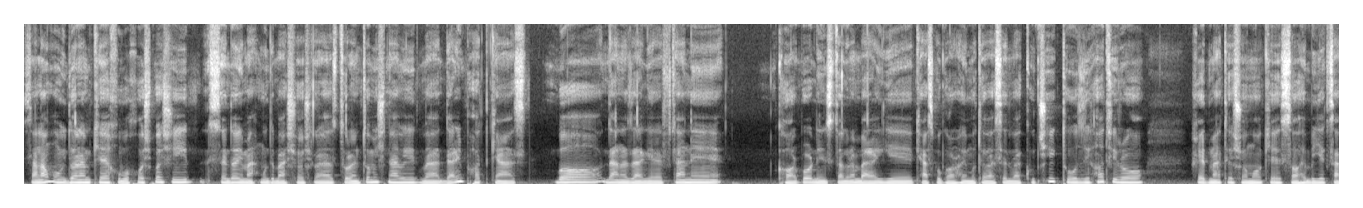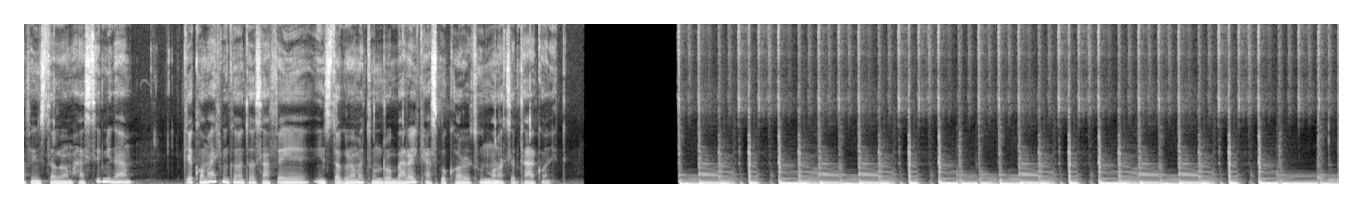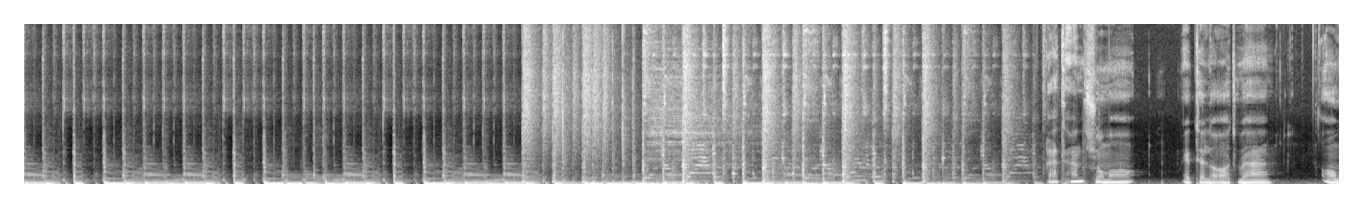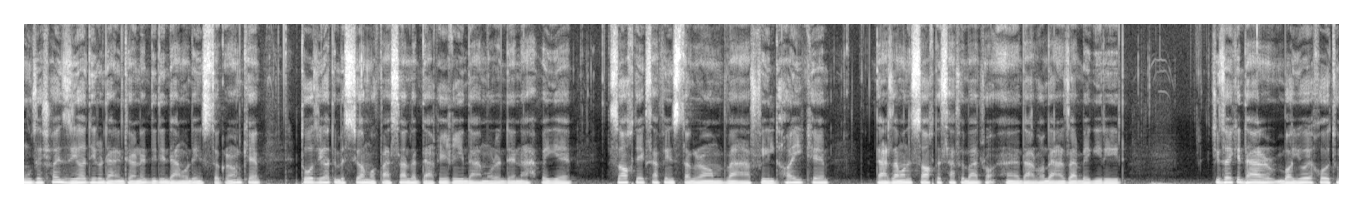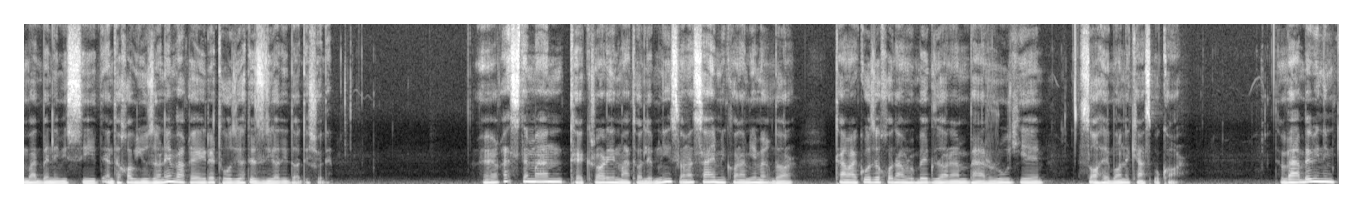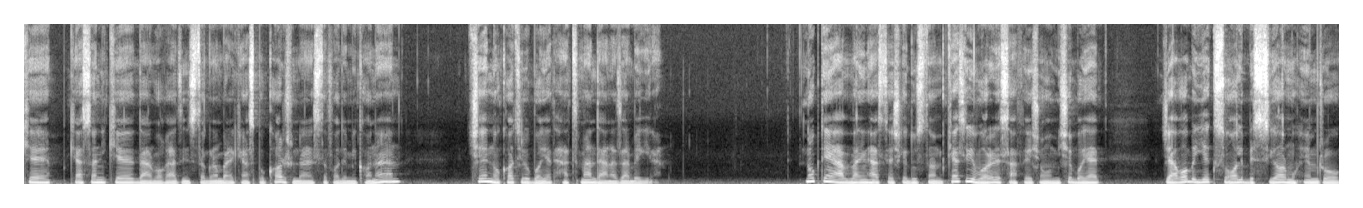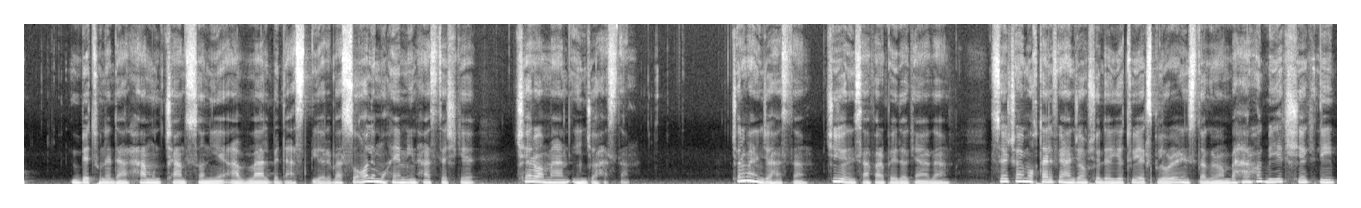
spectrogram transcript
سلام امیدوارم که خوب و خوش باشید. صدای محمود بشاش را از تورنتو میشنوید و در این پادکست با در نظر گرفتن کاربرد اینستاگرام برای کسب و کارهای متوسط و کوچیک توضیحاتی رو خدمت شما که صاحب یک صفحه اینستاگرام هستید میدم که کمک می‌کنه تا صفحه اینستاگرامتون رو برای کسب و کارتون مناسب تر کنید. شما اطلاعات و آموزش های زیادی رو در اینترنت دیدید در مورد اینستاگرام که توضیحات بسیار مفصل و دقیقی در مورد نحوه ساخت یک صفحه اینستاگرام و فیلد هایی که در زمان ساخت صفحه بعد در واقع در نظر بگیرید. چیزهایی که در bio خودتون باید بنویسید. انتخاب username و غیره توضیحات زیادی داده شده. قصد من تکرار این مطالب نیست و من سعی می‌کنم یه مقدار تمرکز خودم رو بگذارم بر روی صاحبان کسب و کار. و ببینیم که کسانی که در واقع از اینستاگرام برای کسب و کارشون در استفاده می‌کنن چه نکاتی رو باید حتما در نظر بگیرن؟ نکته اول این هستش که دوستان کسی که وارد صفحه شما میشه باید جواب یک سوال بسیار مهم رو بتونه در همون چند ثانیه اول به دست بیاره. و سوال مهم این هستش که چرا من اینجا هستم؟ چرا من اینجا هستم؟ چه جور این صفحه رو پیدا کردم؟ search های مختلفی انجام شده یا توی Explorer اینستاگرام به هر حال به یک شکلی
